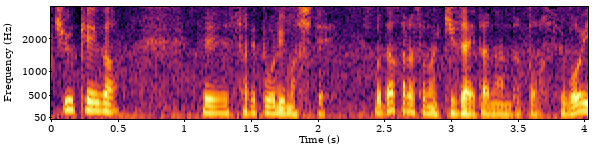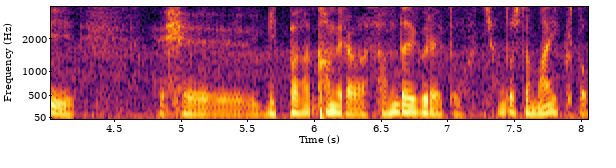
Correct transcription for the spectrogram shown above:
中継が、えーされておりましてそうだからその機材だなんだとすごいえー立派なカメラが3台ぐらいとちゃんとしたマイクと、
